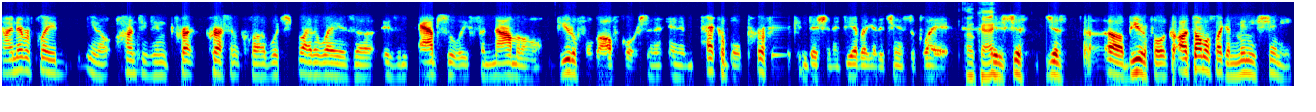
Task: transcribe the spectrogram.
Now, I never played, you know, Huntington Cre- Crescent Club, which, by the way, is a is an absolutely phenomenal, beautiful golf course in an impeccable, perfect condition. If you ever get a chance to play it, okay, it's just just uh, beautiful. It's almost like a mini shinny.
